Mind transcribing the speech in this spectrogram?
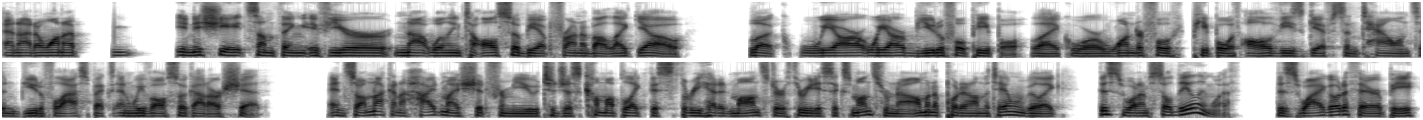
and I don't want to initiate something if you're not willing to also be upfront about like, yo, look, we are we are beautiful people. Like we're wonderful people with all of these gifts and talents and beautiful aspects, and we've also got our shit. And so I'm not going to hide my shit from you to just come up like this three headed monster three to six months from now. I'm going to put it on the table and be like, this is what I'm still dealing with. This is why I go to therapy.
